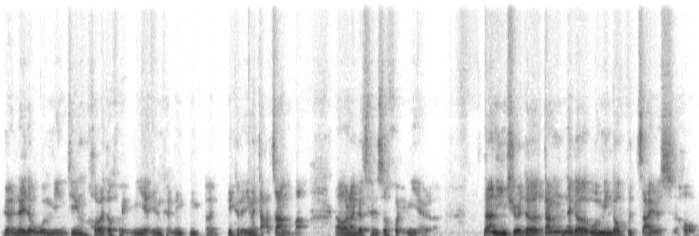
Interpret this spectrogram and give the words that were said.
人类的文明，今天后来都毁灭，因为肯定你呃你可能因为打仗嘛，然后那个城市毁灭了。那你觉得，当那个文明都不在的时候，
